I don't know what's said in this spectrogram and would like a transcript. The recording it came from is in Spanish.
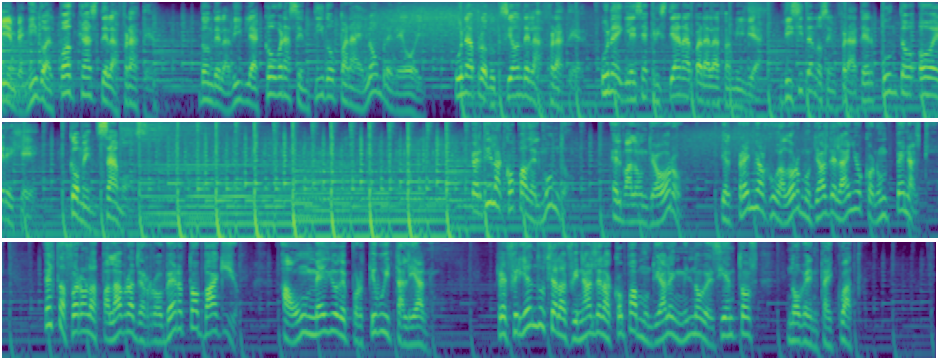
Bienvenido al podcast de la Frater, donde la Biblia cobra sentido para el hombre de hoy. Una producción de la Frater, una iglesia cristiana para la familia. Visítanos en frater.org. Comenzamos. Perdí la Copa del Mundo, el Balón de Oro y el premio al jugador mundial del año con un penalti. Estas fueron las palabras de Roberto Baggio a un medio deportivo italiano refiriéndose a la final de la Copa Mundial en 1994.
